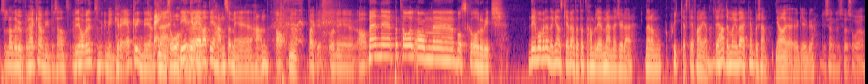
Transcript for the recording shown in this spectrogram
så laddar vi upp för det här kan bli intressant. Vi har väl inte så mycket mer gräv kring det egentligen. Nej, så. Det är gräv att det är han som är han. Ja, Ja. faktiskt. Och det, ja. Men eh, på tal om eh, Bosko Orovic. Det var väl ändå ganska väntat att han blev manager där. När de skickade Stefan Rehn. Det hade man ju verkligen på känn. Ja, ja, ja, gud ja. Det kändes väl så ja.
